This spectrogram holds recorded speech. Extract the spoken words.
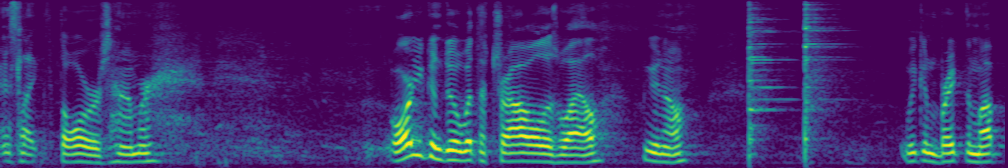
It's like Thor's hammer. Or you can do it with a trowel as well, you know. We can break them up.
